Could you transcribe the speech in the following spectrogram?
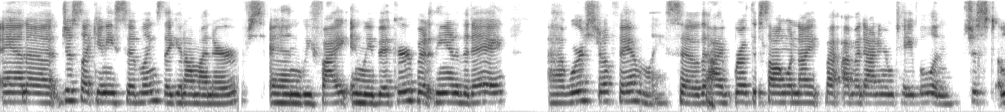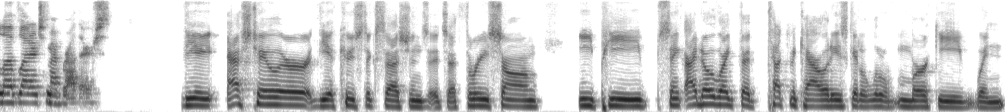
And uh, just like any siblings, they get on my nerves and we fight and we bicker. But at the end of the day, uh, we're still family. So the, I wrote this song one night by, at my dining room table and just a love letter to my brothers. The Ash Taylor, the acoustic sessions, it's a three song EP sync. I know like the technicalities get a little murky when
